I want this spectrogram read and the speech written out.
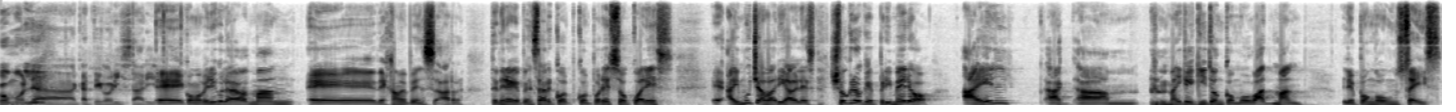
cómo la categorizaría? Eh, como película de Batman, eh, déjame pensar. Tendría que pensar con- con- por eso cuál es. Eh, hay muchas variables. Yo creo que primero a él, a, a, um, Michael Keaton como Batman, le pongo un 6.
